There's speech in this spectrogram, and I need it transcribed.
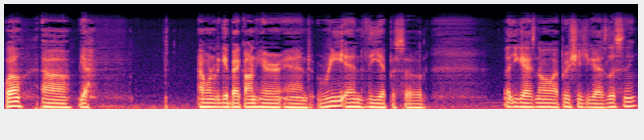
Well, uh, yeah. I wanted to get back on here and re end the episode. Let you guys know I appreciate you guys listening.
